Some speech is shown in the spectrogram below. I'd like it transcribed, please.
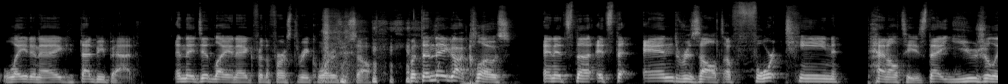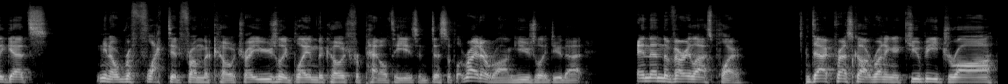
laid an egg, that'd be bad. And they did lay an egg for the first three quarters or so. but then they got close. And it's the it's the end result of 14 penalties that usually gets you know reflected from the coach right? You usually blame the coach for penalties and discipline right or wrong you usually do that. And then the very last play Dak Prescott running a QB draw.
